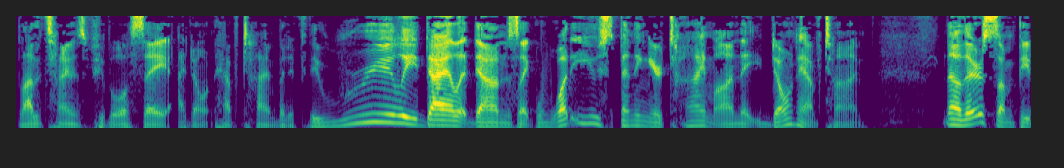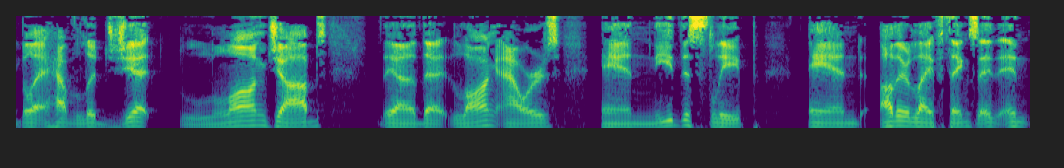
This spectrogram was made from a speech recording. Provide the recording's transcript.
A lot of times people will say, I don't have time. But if they really dial it down, it's like, what are you spending your time on that you don't have time? Now, there's some people that have legit long jobs, uh, that long hours, and need the sleep and other life things, and, and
